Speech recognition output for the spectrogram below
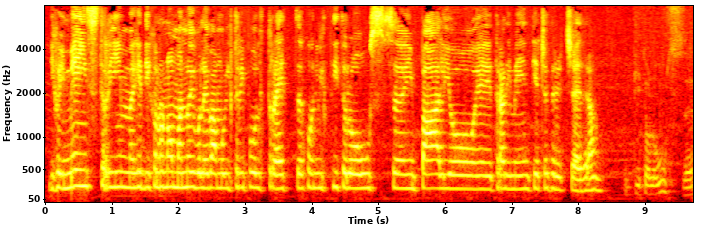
di quei mainstream che dicono no, ma noi volevamo il triple threat con il titolo US in palio e tradimenti, eccetera, eccetera. Il titolo US?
